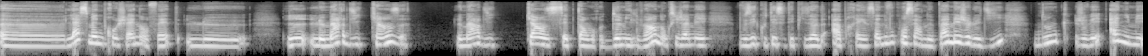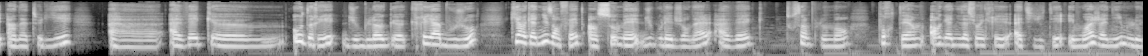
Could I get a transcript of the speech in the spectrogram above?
euh, la semaine prochaine en fait, le, le, le mardi 15, le mardi 15 septembre 2020. Donc si jamais vous écoutez cet épisode après, ça ne vous concerne pas, mais je le dis. Donc je vais animer un atelier euh, avec euh, Audrey du blog Créa Bougeot qui organise en fait un sommet du boulet de journal avec tout simplement pour terme organisation et créativité. Et moi j'anime le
